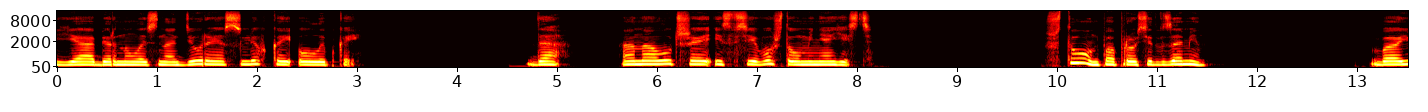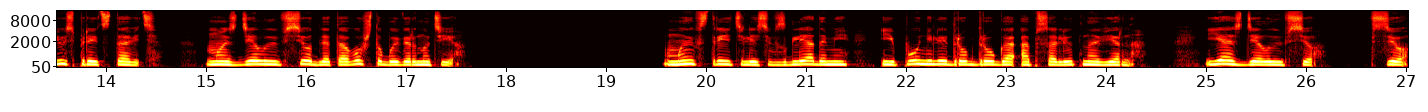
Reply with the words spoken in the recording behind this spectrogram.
я обернулась на Дюрея с легкой улыбкой. Да, она лучшая из всего, что у меня есть. Что он попросит взамен? Боюсь представить, но сделаю все для того, чтобы вернуть ее. Мы встретились взглядами и поняли друг друга абсолютно верно. Я сделаю все, все.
